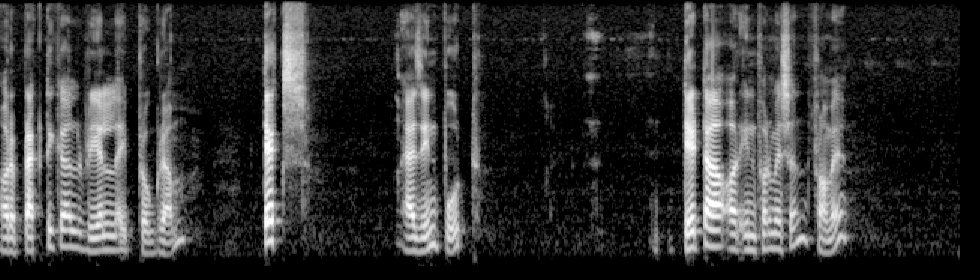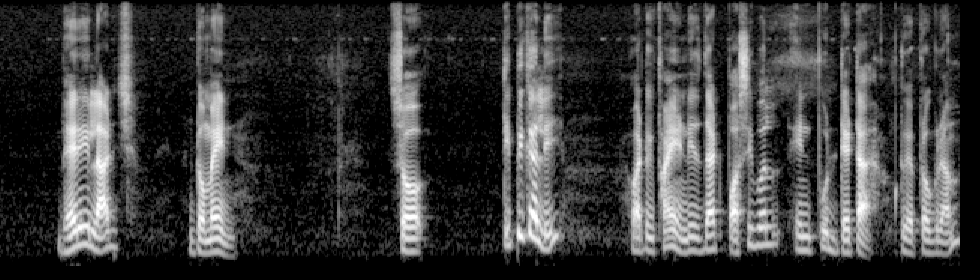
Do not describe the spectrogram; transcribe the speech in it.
or a practical real life program takes as input data or information from a very large domain. So, typically what we find is that possible input data to a program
